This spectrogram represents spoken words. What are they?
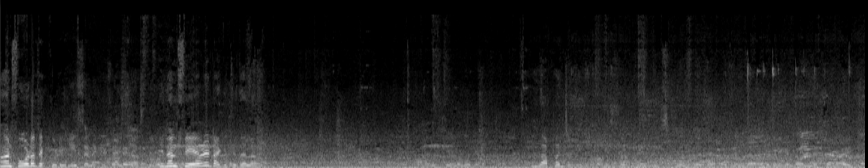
ನಾನು ಫೋಟೋ ತೆಕ್ಕೊಡಿ. ಈ ಸಲಕ್ಕೆ ಜಾಸ್ತಿ ಇದು ನನ್ನ ಫೇವ್ರೇಟ್ ಆಗಿತ್ತಿದಲ್ಲ ಒಂದು ಅಪ್ಪನ ಜೊತೆ ಸ್ಕೂಲ್ ರಜೆ ಕೊಡೋದ್ರಿಂದ ಹುಡುಗರಿಗೆಲ್ಲ ಒಳ್ಳೆ ಚೆನ್ನಾಗಿತ್ತು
